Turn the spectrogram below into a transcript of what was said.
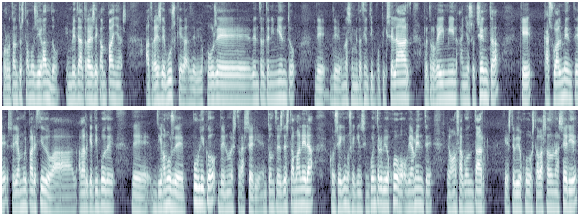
Por lo tanto, estamos llegando, en vez de a través de campañas, a través de búsquedas de videojuegos de, entretenimiento, de, una segmentación tipo pixel art, retro gaming, años 80, que casualmente sería muy parecido al, arquetipo de, de, digamos, de público de nuestra serie. Entonces, de esta manera conseguimos que quien se encuentre el videojuego, obviamente, le vamos a contar que este videojuego está basado en una serie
